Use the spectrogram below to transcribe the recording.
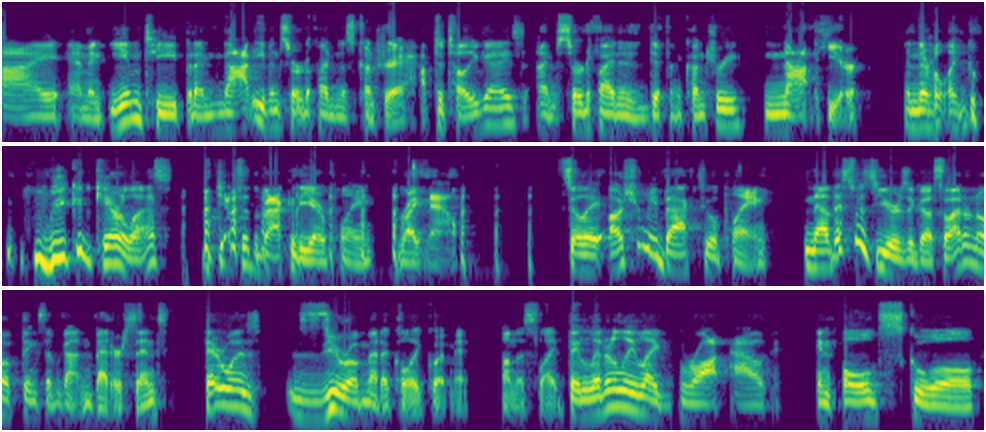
I am an EMT, but I'm not even certified in this country. I have to tell you guys, I'm certified in a different country, not here." And they're like, "We could care less. Get to the back of the airplane right now." So they usher me back to a plane. Now, this was years ago, so I don't know if things have gotten better since. There was zero medical equipment on this flight. They literally like brought out an old school.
